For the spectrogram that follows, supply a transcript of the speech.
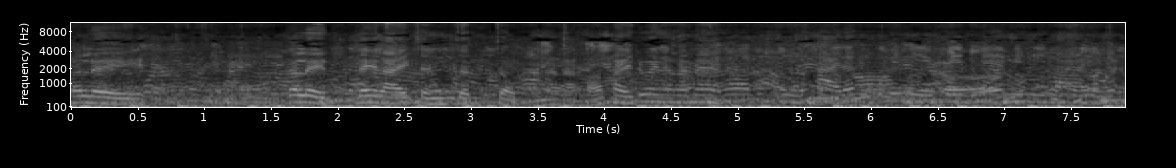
ก็เลยก็เลยได้ไลฟ์จนจนจบนะคะ ขออภัยด้วยนะคะแม่ถ่ายแล้วหนูก็ไม่มีเป็นแม่ไม่มีไลน์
